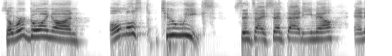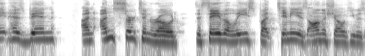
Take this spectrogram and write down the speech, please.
So we're going on almost two weeks since I sent that email, and it has been an uncertain road to say the least. But Timmy is on the show. He was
